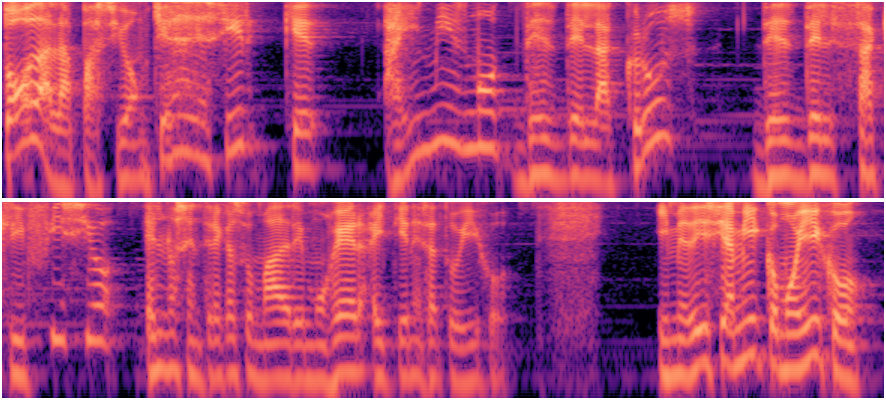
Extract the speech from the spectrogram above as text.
toda la pasión. Quiere decir que ahí mismo, desde la cruz, desde el sacrificio, Él nos entrega a su madre, mujer, ahí tienes a tu hijo. Y me dice a mí como hijo,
